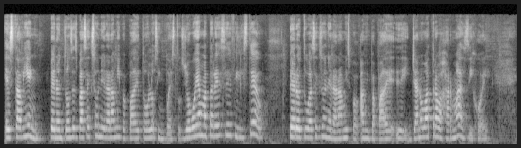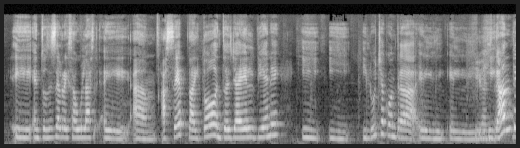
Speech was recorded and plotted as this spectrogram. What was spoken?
está bien, pero entonces vas a exonerar a mi papá de todos los impuestos. Yo voy a matar a ese filisteo pero tú vas a exonerar a, a mi papá de, ya no va a trabajar más, dijo él. Y entonces el rey Saúl eh, acepta y todo, entonces ya él viene y, lucha contra el, gigante,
